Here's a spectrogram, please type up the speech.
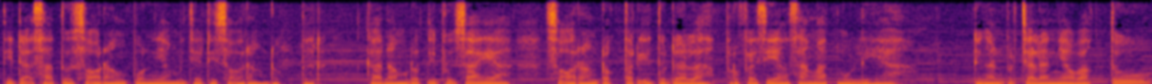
tidak satu seorang pun yang menjadi seorang dokter. Karena menurut ibu saya, seorang dokter itu adalah profesi yang sangat mulia. Dengan berjalannya waktu,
